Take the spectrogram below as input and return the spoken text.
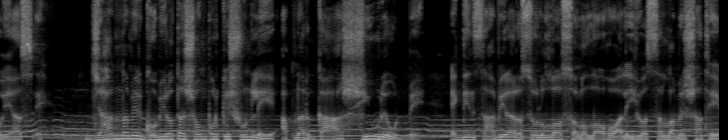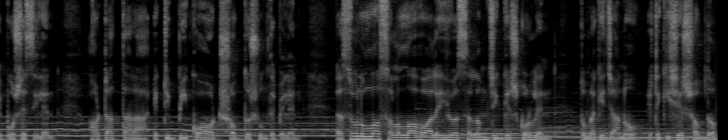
হয়ে আছে। জাহান্নামের গভীরতা সম্পর্কে শুনলে আপনার গা শিউরে উঠবে। একদিন সাহাবিরা রসুল্লাহ সাল আলহিউসাল্লামের সাথে বসেছিলেন। হঠাৎ তারা একটি বিকট শব্দ শুনতে পেলেন। রসুল্লাহ সাল আলহিউসাল্লাম জিজ্ঞেস করলেন, তোমরা কি জানো এটা কিসের শব্দ?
